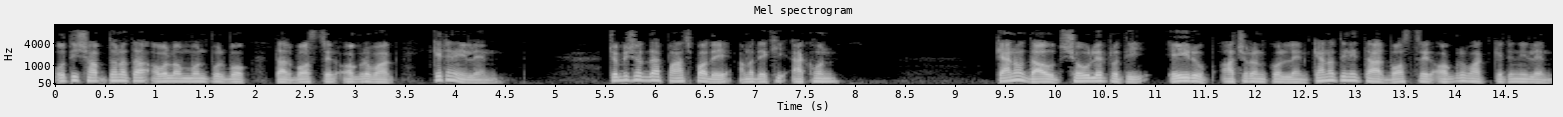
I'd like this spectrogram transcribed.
অতি সাবধানতা অবলম্বনপূর্বক তার বস্ত্রের অগ্রভাগ কেটে নিলেন। চব্বিশ অধ্যায় পাঁচ পদে আমরা দেখি, এখন কেন দাউদ শৌলের প্রতি এইরূপ আচরণ করলেন? কেন তিনি তার বস্ত্রের অগ্রভাগ কেটে নিলেন?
